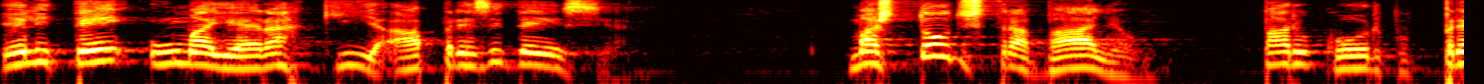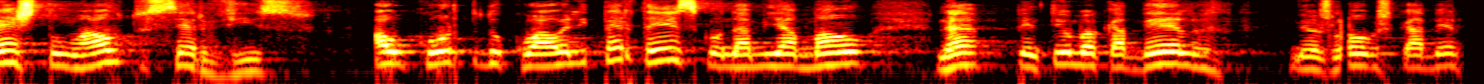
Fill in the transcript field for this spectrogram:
ele tem uma hierarquia, a presidência. Mas todos trabalham para o corpo, prestam um alto serviço ao corpo do qual ele pertence. Quando a minha mão, né, pentei o meu cabelo, meus longos cabelos,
